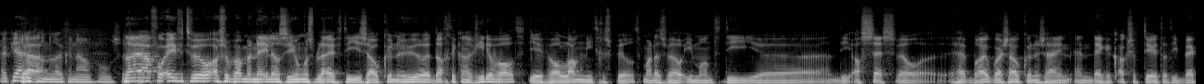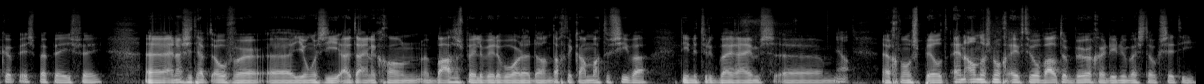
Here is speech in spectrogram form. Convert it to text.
Heb jij Ja. nog een leuke naam voor ons? Nou ja, voor eventueel, als we bij mijn Nederlandse jongens blijven die je zou kunnen huren, dacht ik aan Riederwald. Die heeft wel lang niet gespeeld, maar dat is wel iemand die, eh, die als zes wel eh, bruikbaar zou kunnen zijn. En denk ik accepteert dat hij backup is bij PSV. Eh, en als je het hebt over eh, jongens die uiteindelijk gewoon eh, basisspeler willen worden, dan dacht ik aan Matusiwa, die natuurlijk bij Rijms ehm, Ja. Eh, gewoon speelt. En anders nog eventueel Wouter Burger, die nu bij Stoke City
